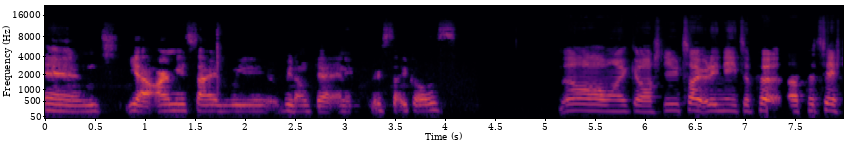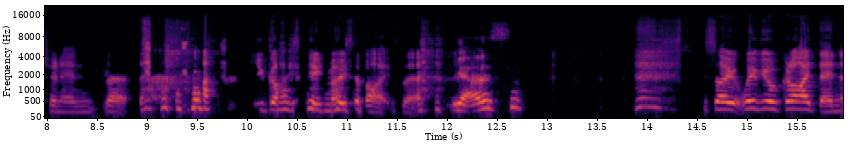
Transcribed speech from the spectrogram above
And yeah army side we we don't get any motorcycles. Oh my gosh, you totally need to put a petition in that you guys need motorbikes there. yes So, with your glide, then,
